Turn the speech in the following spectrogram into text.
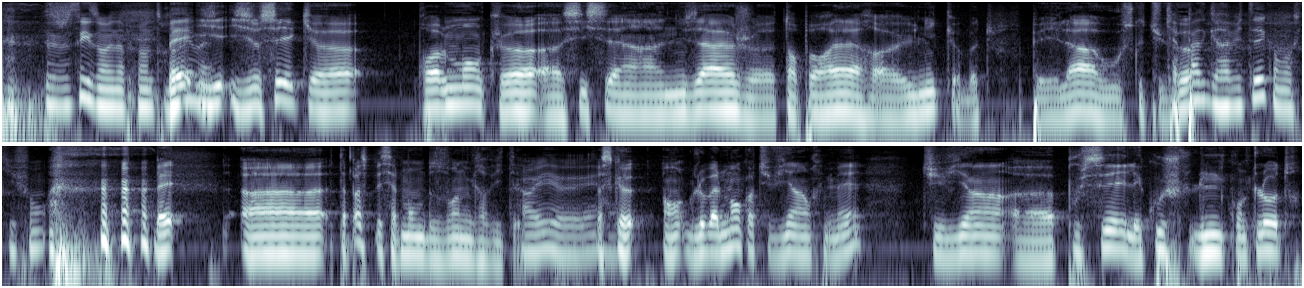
Je sais qu'ils ont une imprimante 3D. Mais mais- il- je sais que probablement que euh, si c'est un usage euh, temporaire euh, unique, bah, tu là ou ce que tu Il n'y veux. a pas de gravité, comment est-ce qu'ils font? Euh, T'as pas spécialement besoin de gravité. Ah oui. Parce que en- globalement, quand tu viens imprimer, tu viens euh, pousser les couches l'une contre l'autre.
